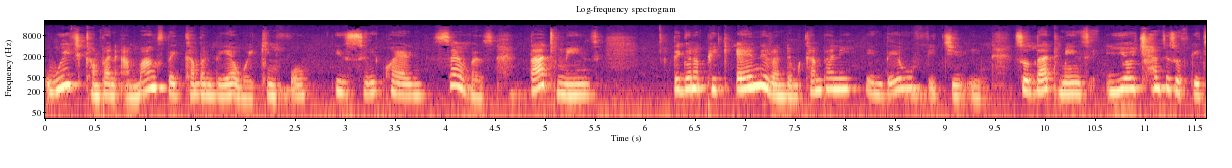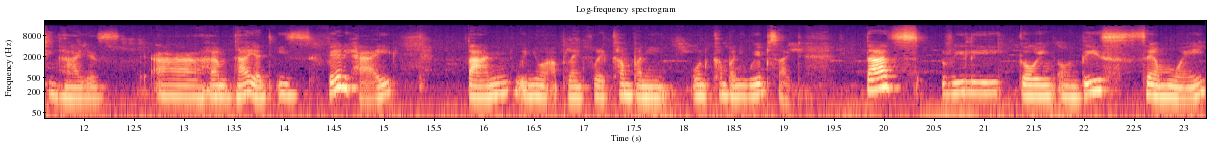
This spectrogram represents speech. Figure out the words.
which company amongst the company they are working for is requiring servers. That means they're gonna pick any random company and they will fit you in. So that means your chances of getting hired uh, um, hired is very high than when you are applying for a company on company website. That's really going on this same way.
